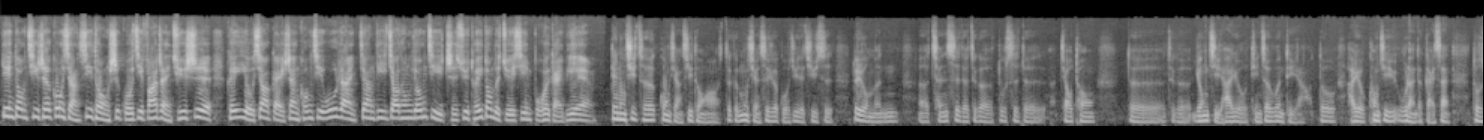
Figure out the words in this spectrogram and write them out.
电动汽车共享系统是国际发展趋势，可以有效改善空气污染、降低交通拥挤，持续推动的决心不会改变。电动汽车共享系统啊，这个目前是一个国际的趋势，对我们呃城市的这个都市的交通的这个拥挤，还有停车问题啊，都还有空气污染的改善，都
